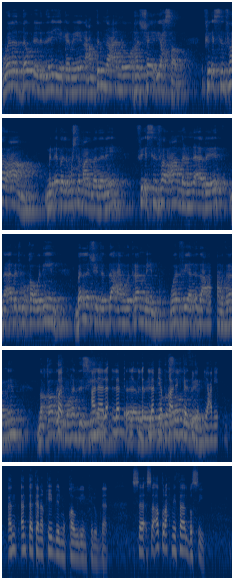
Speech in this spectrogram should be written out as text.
ولا الدولة اللبنانية كمان عم تمنع أنه هالشيء يحصل. في استنفار عام من قبل المجتمع المدني في استنفار عام من النقابات نقابة المقاولين بلشت تدعم وترمم وين فيها تدعم وترمم؟ نقابة طيب المهندسين أنا لم آه، لم يبقى للكثير. يعني انت أنت كنقيب للمقاولين في لبنان. سأطرح مثال بسيط.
